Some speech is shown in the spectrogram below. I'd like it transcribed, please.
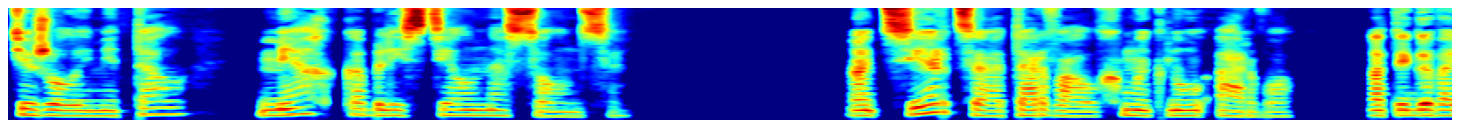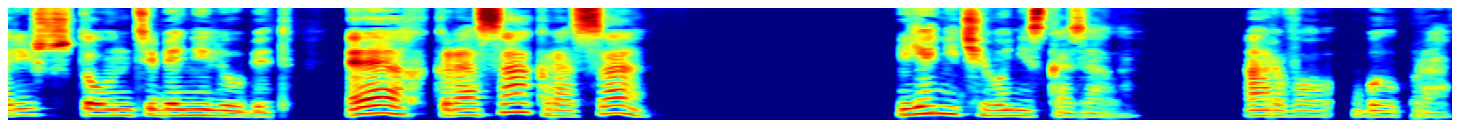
Тяжелый металл мягко блестел на солнце. «От сердца оторвал», — хмыкнул Арво. «А ты говоришь, что он тебя не любит. Эх, краса, краса!» Я ничего не сказала. Арво был прав.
